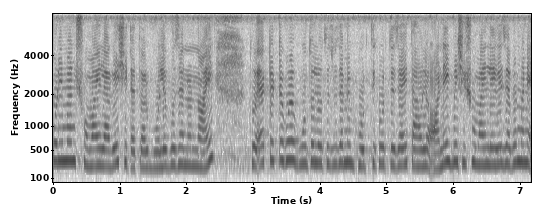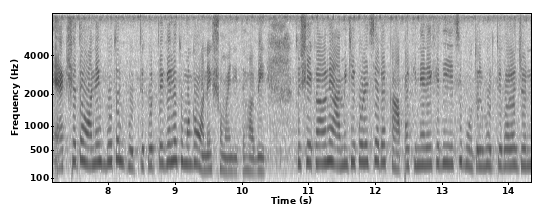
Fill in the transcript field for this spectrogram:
পরিমাণ সময় লাগে সেটা তো আর বলে বোঝানো নয়। তো একটা একটা করে বোতল ওতে যদি আমি ভর্তি করতে যাই, তাহলে অনেক বেশি সময় লেগে যাবে। মানে একসাথে অনেক বোতল ভর্তি করতে গেলে তোমাকে অনেক সময় দিতে হবে। তো সে কারণে আমি কি করেছি, একটা কাঁপা কিনে রেখে দিয়েছি বোতল ভর্তি করার জন্য।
